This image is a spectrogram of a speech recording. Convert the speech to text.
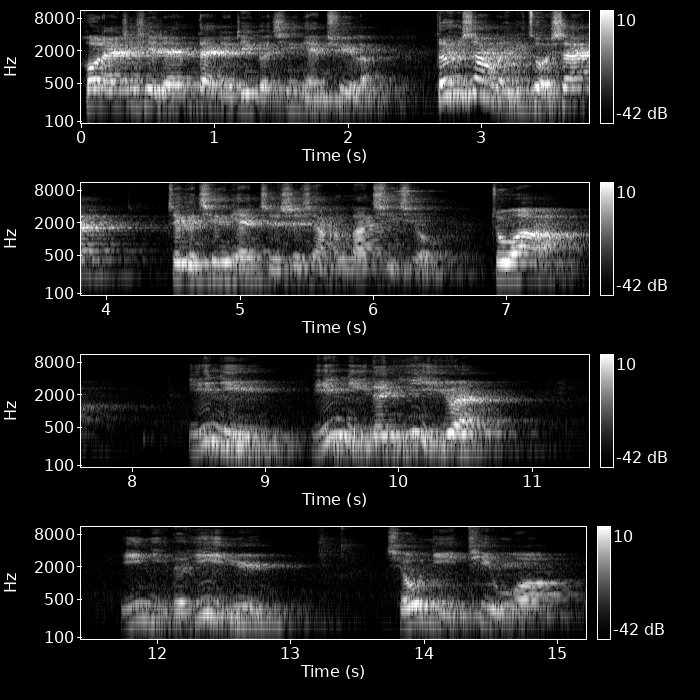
后来这些人带着这个青年去了，登上了一座山。这个青年只是向安拉祈求：“主啊，以你。”以你的意愿，以你的意欲，求你替我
